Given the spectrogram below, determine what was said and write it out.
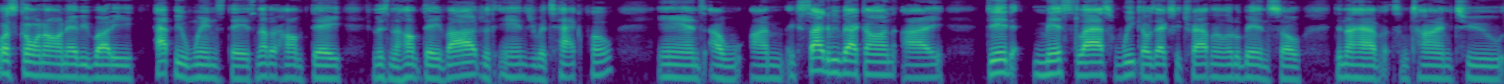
What's going on, everybody? Happy Wednesday. It's another hump day. Listen to Hump Day Vibes with Andrew Atakpo. And I, am excited to be back on. I did miss last week. I was actually traveling a little bit, and so did not have some time to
